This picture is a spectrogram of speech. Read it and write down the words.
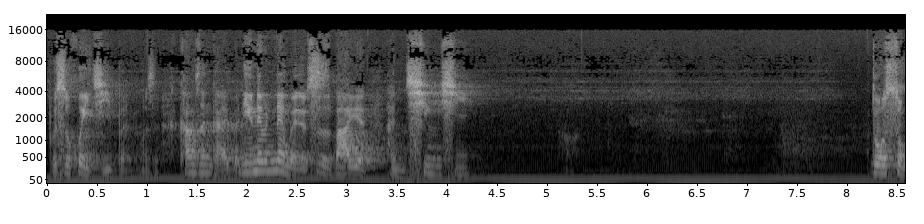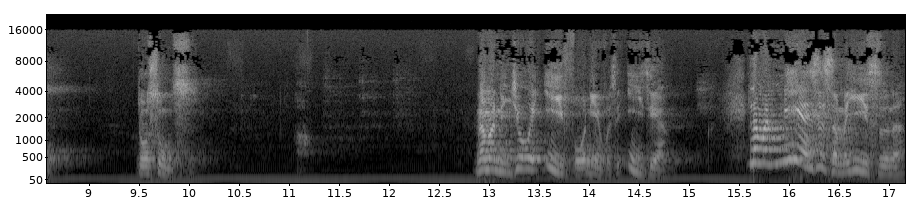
不是汇集本，我是康生楷本，因为那那本有四十八愿，很清晰。多诵，多诵词。那么你就会忆佛念佛是忆这样，那么念是什么意思呢？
